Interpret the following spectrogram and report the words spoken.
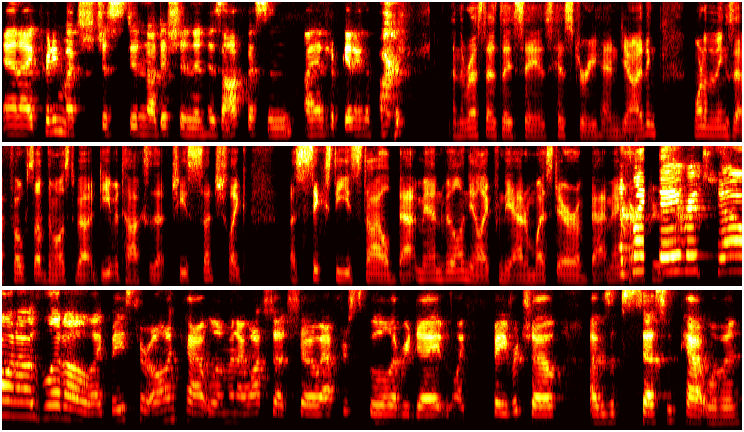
And I pretty much just did an audition in his office and I ended up getting the part. And the rest, as they say, is history. And you know, I think one of the things that folks love the most about Divatox is that she's such like a 60s style Batman villain, you know, like from the Adam West era of Batman. That's characters. my favorite show when I was little. I based her on Catwoman. I watched that show after school every day. It was my favorite show. I was obsessed with Catwoman.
